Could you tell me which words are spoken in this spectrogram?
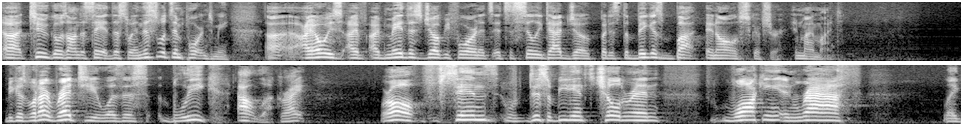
uh, 2 goes on to say it this way, and this is what's important to me. Uh, I always, I've, I've made this joke before, and it's, it's a silly dad joke, but it's the biggest but in all of Scripture, in my mind. Because what I read to you was this bleak outlook, right? We're all sins, we're children, walking in wrath, like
